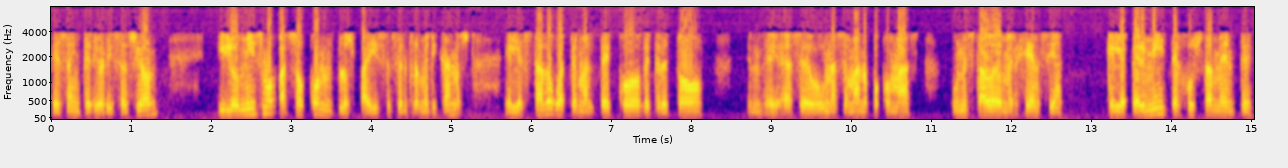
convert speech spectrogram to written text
esa interiorización. Y lo mismo pasó con los países centroamericanos. El Estado guatemalteco decretó en, eh, hace una semana o poco más un estado de emergencia que le permite justamente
